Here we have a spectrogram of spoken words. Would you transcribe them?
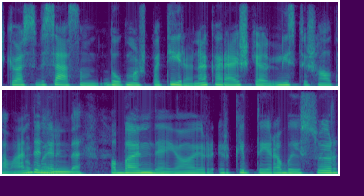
tikiuosi visi esam daug maž patyrę, ne, ką reiškia lysti šaltą vandenį. Pabandę. Ir pabandė jo ir, ir kaip tai yra baisu. Ir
